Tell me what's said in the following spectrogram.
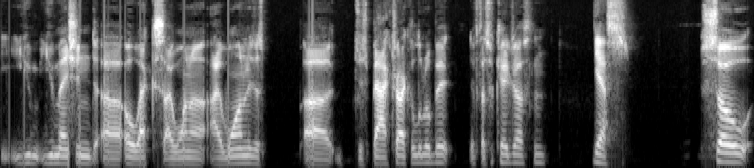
you you mentioned uh, OX. I wanna I wanna just uh, just backtrack a little bit, if that's okay, Justin. Yes. So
